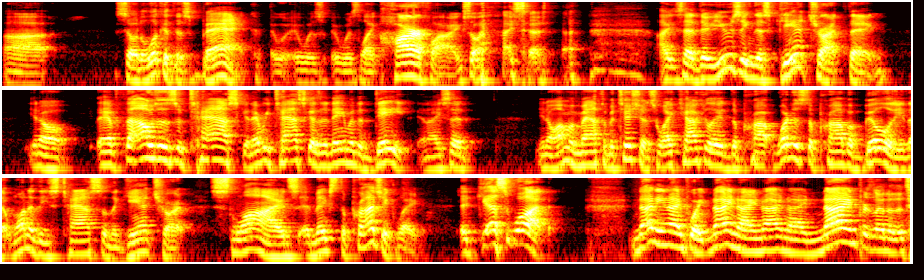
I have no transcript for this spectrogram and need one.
Uh, so to look at this bank, it, it, was it was like horrifying. So I said, I said they're using this Gantt chart thing. You know, they have thousands of tasks, and every task has a name and a date. And I said, you know, I'm a mathematician, so I calculated the pro- what is the probability that one of these tasks on the Gantt chart slides and makes the project late. And guess what? 99.99999% of the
